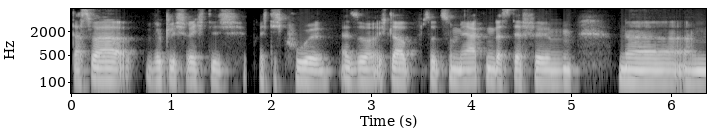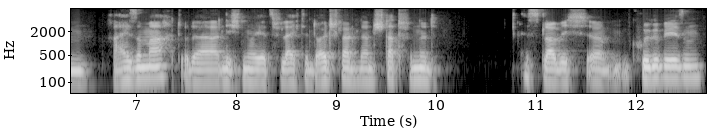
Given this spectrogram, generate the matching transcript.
das war wirklich richtig, richtig cool. Also ich glaube, so zu merken, dass der Film eine ähm, Reise macht oder nicht nur jetzt vielleicht in Deutschland dann stattfindet, ist, glaube ich, ähm, cool gewesen.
